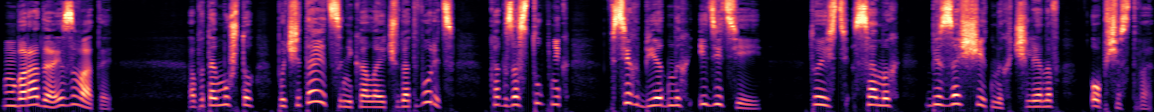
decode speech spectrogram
борода из ваты, а потому что почитается Николай Чудотворец как заступник всех бедных и детей, то есть самых беззащитных членов общества.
